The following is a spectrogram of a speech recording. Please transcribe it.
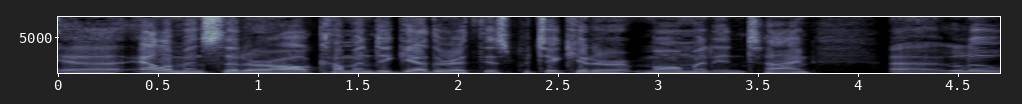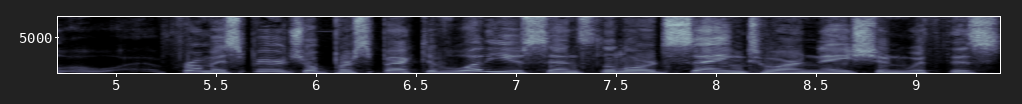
uh elements that are all coming together at this particular moment in time. Uh, Lou, from a spiritual perspective, what do you sense the Lord saying to our nation with this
